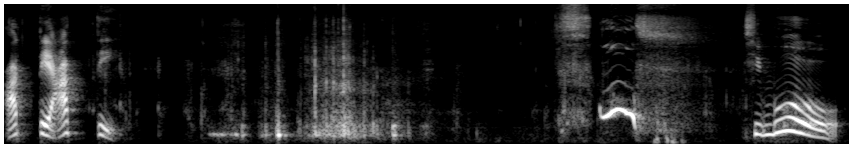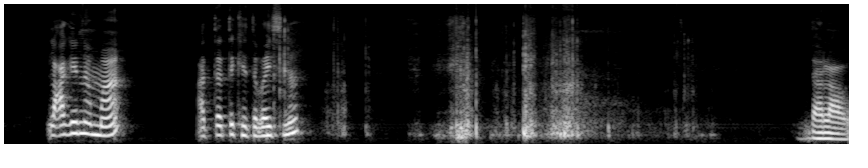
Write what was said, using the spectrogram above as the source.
আত্মে উফ, ছিম্বু, লাগে না মা। আত্মে আত্মে খেতে পাইস না? দাঁড়াও।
